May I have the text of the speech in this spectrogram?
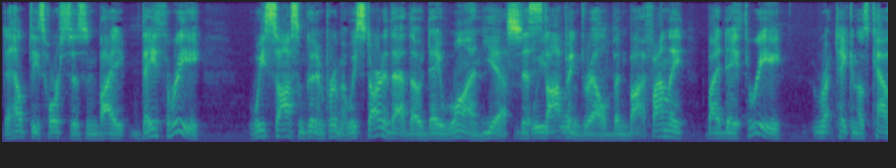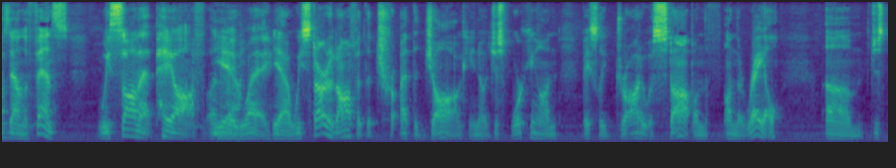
to help these horses. And by day three, we saw some good improvement. We started that though day one. Yes. The we, stopping we, drill, but by, finally by day three, taking those cows down the fence we saw that pay off in yeah. a big way. Yeah, we started off at the tr- at the jog, you know, just working on basically draw to a stop on the on the rail, um, just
